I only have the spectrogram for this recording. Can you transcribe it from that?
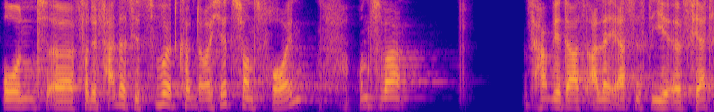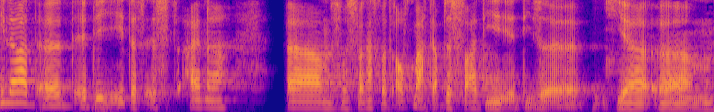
Und äh, für den Fall, dass ihr zuhört, könnt ihr euch jetzt schon freuen. Und zwar haben wir da als allererstes die äh, Fertila.de. Äh, das ist eine ähm, das muss ich mal ganz kurz aufmachen, ich glaube, das war die, diese hier ähm,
